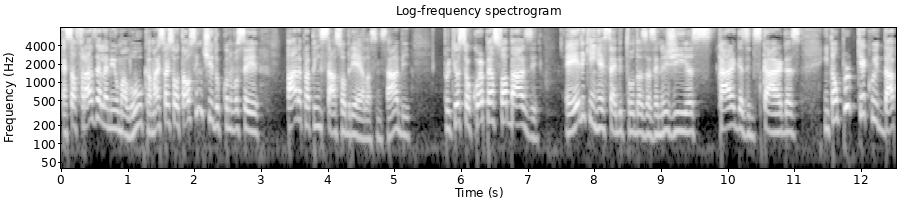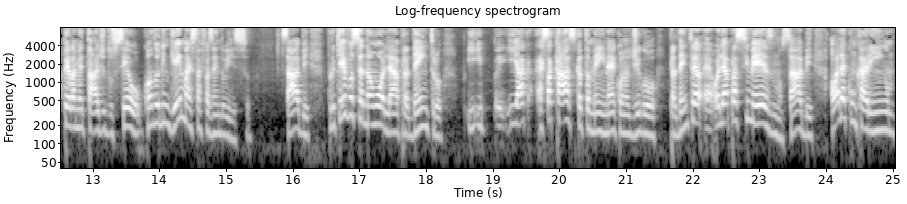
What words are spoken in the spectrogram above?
Essa frase ela é meio maluca, mas faz total sentido quando você para pra pensar sobre ela, assim, sabe? Porque o seu corpo é a sua base. É ele quem recebe todas as energias, cargas e descargas. Então, por que cuidar pela metade do seu quando ninguém mais está fazendo isso? Sabe? Por que você não olhar para dentro e, e, e a, essa casca também, né? Quando eu digo para dentro, é, é olhar para si mesmo, sabe? Olha com carinho,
